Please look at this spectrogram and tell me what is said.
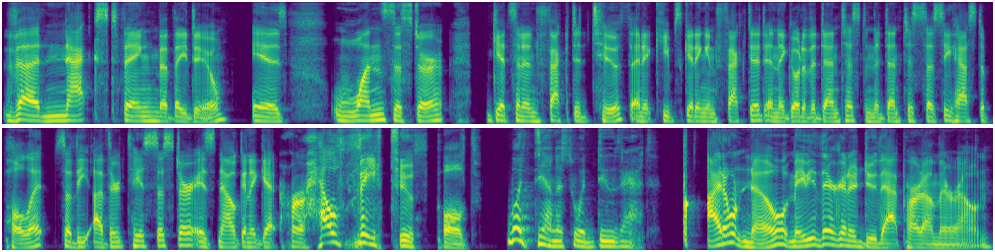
The next thing that they do is one sister gets an infected tooth and it keeps getting infected and they go to the dentist and the dentist says he has to pull it. So the other t- sister is now going to get her healthy tooth pulled. What dentist would do that? I don't know. Maybe they're going to do that part on their own.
